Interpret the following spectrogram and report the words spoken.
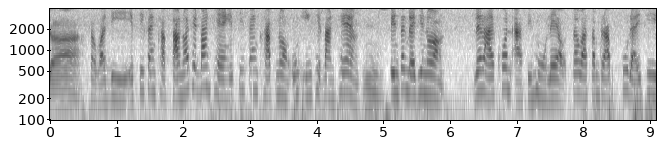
จ้า สวัสดีเอฟซีแฟนคลับสาวน้อยเพชรบ้านแพงเอฟซีแฟนคลับน้องอุ้งอิงเพชรบานแพง อืม เป็นจังใดพี่น้อง หลายๆ คนอาจสิหูแล้ว แต่ว่าสำหรับผู้ใดที่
